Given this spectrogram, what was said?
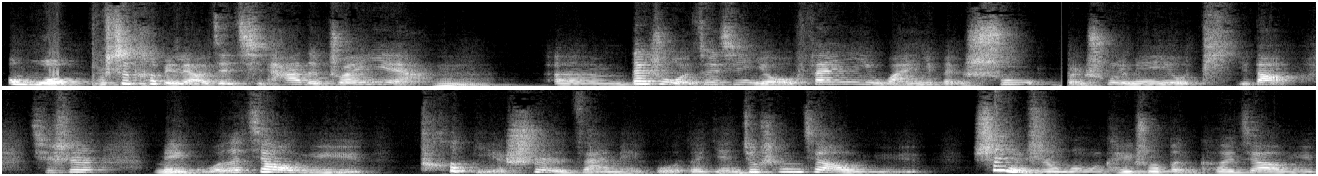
我不是特别了解其他的专业啊，嗯嗯，但是我最近有翻译完一本书，本书里面也有提到，其实美国的教育，特别是在美国的研究生教育，甚至我们可以说本科教育，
